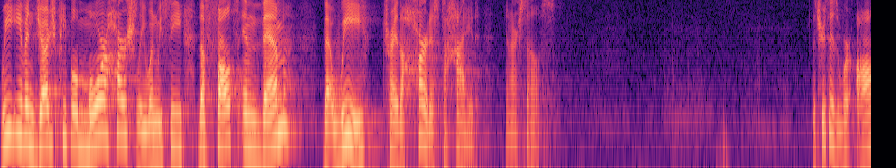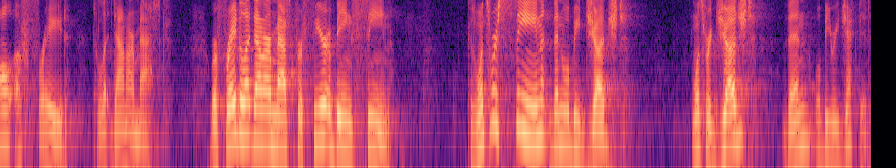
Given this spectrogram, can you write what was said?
we even judge people more harshly when we see the faults in them that we try the hardest to hide in ourselves. The truth is, we're all afraid to let down our mask. We're afraid to let down our mask for fear of being seen. Because once we're seen, then we'll be judged. Once we're judged, then we'll be rejected.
